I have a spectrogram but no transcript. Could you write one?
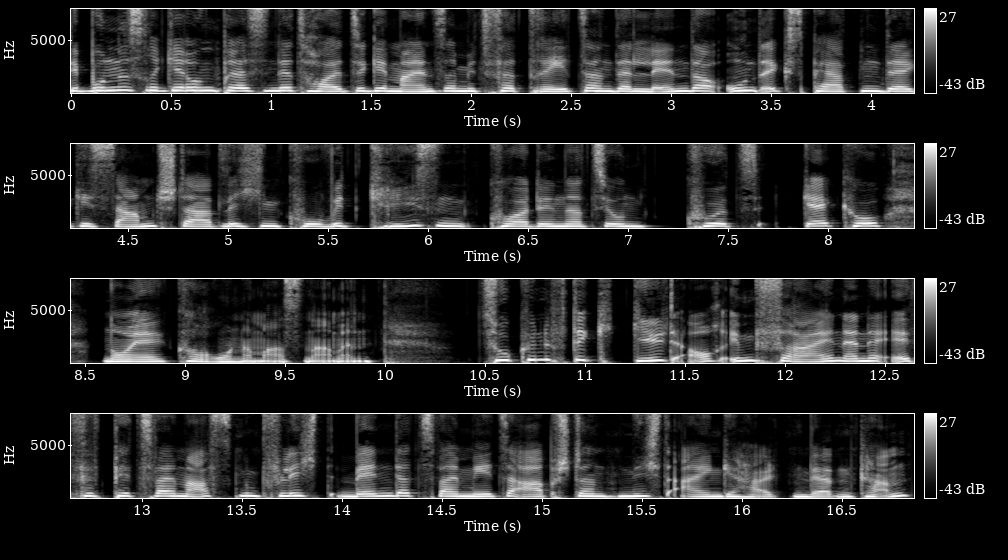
Die Bundesregierung präsentiert heute gemeinsam mit Vertretern der Länder und Experten der gesamtstaatlichen Covid-Krisenkoordination kurz GECKO neue Corona-Maßnahmen. Zukünftig gilt auch im Freien eine FFP2-Maskenpflicht, wenn der 2 Meter Abstand nicht eingehalten werden kann.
